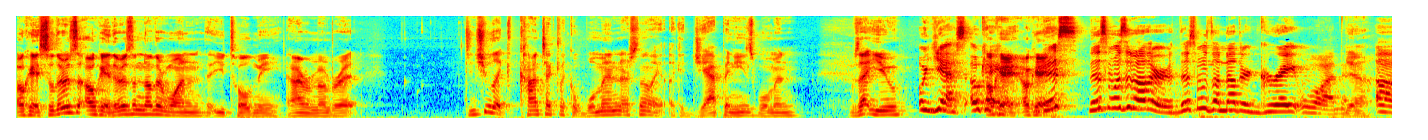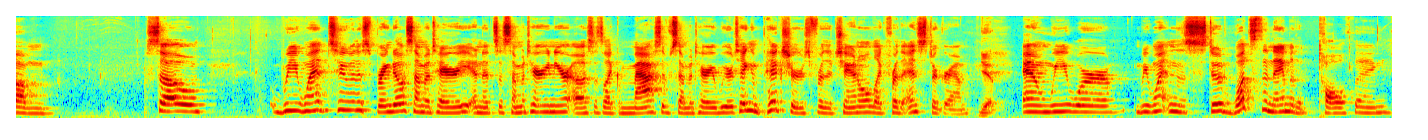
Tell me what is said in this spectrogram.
okay, so there's okay, there was another one that you told me, and I remember it. Didn't you like contact like a woman or something like like a Japanese woman? Was that you? oh yes, okay. Okay, okay. This this was another this was another great one. Yeah. Um, so we went to the Springdale Cemetery, and it's a cemetery near us. It's like a massive cemetery. We were taking pictures for the channel, like for the Instagram. Yep. And we were we went and stood. What's the name of the tall thing?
